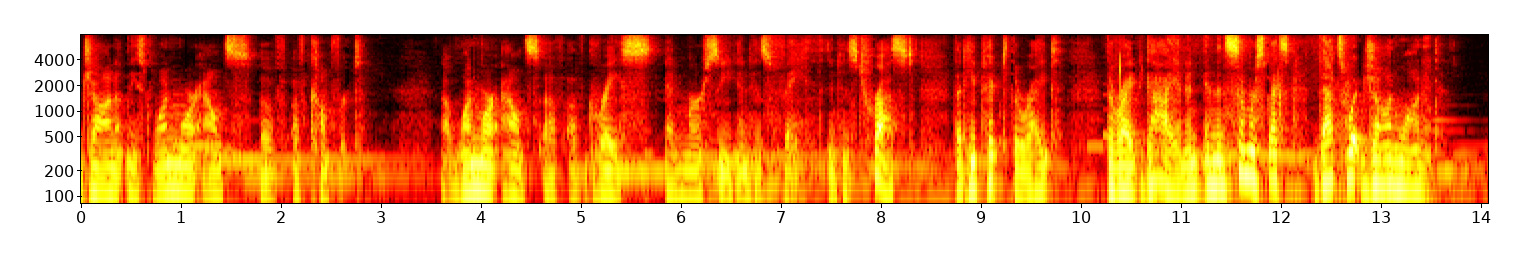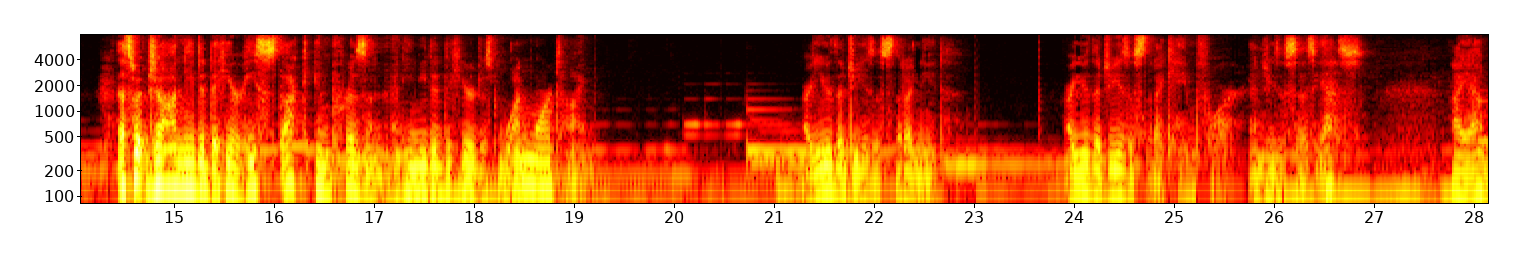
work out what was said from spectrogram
John at least one more ounce of, of comfort, uh, one more ounce of, of grace and mercy in his faith, in his trust that he picked the right the right guy. And in, and in some respects, that's what John wanted. That's what John needed to hear. He's stuck in prison and he needed to hear just one more time Are you the Jesus that I need? Are you the Jesus that I came for? And Jesus says, Yes, I am.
